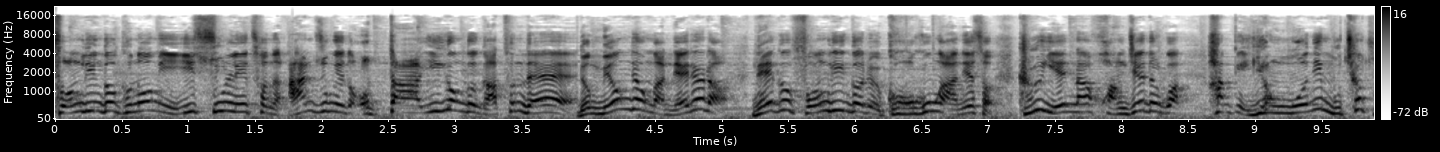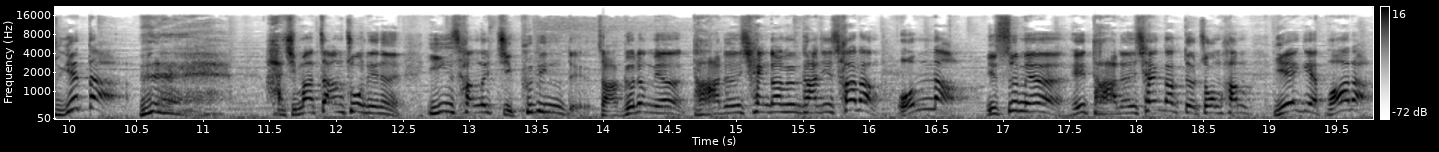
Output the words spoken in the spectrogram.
펑링거 그놈이 이 순례천은 안중에도 없다 이건 것 같은데 너 명령만 내려라. 내 그 펑링거를 고궁 안에서 그 옛날 황제들과 함께 영원히 묻혀주겠다. 에이. 하지만 짱조리는 인상을 찌푸리는데요. 자 그러면 다른 생각을 가진 사람 없나? 있으면 이 다른 생각들 좀함 얘기해봐라.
